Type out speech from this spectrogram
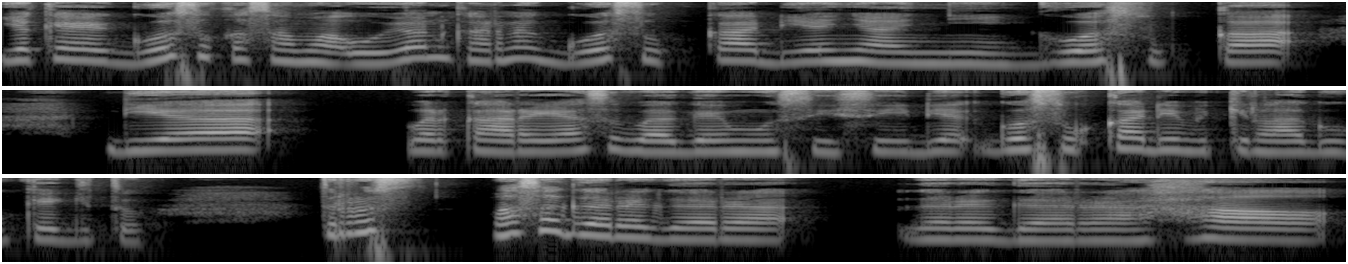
ya kayak gue suka sama Uyon karena gue suka dia nyanyi gue suka dia berkarya sebagai musisi dia gue suka dia bikin lagu kayak gitu. Terus masa gara-gara gara-gara hal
